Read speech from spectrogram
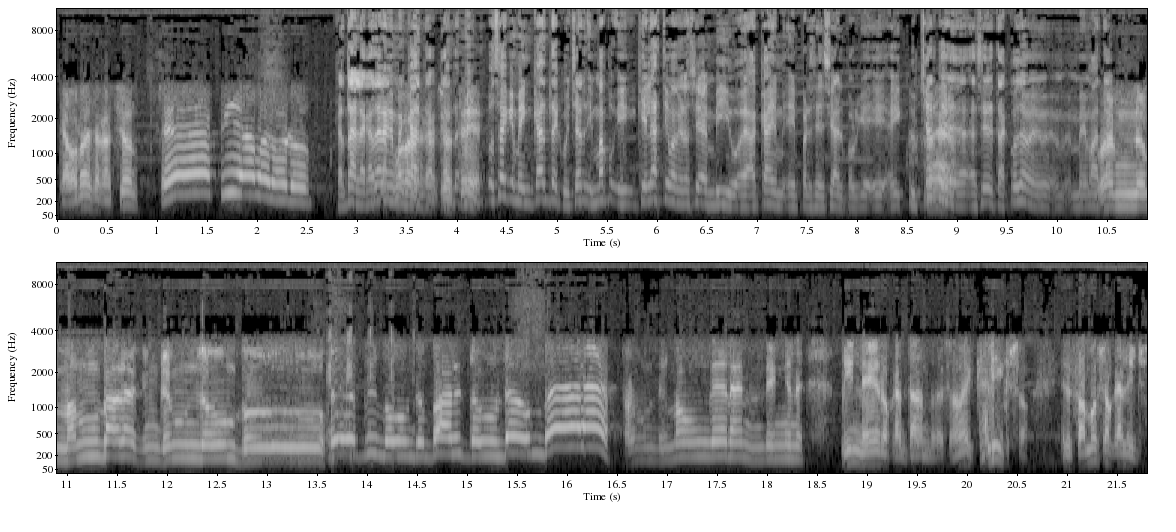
¿Te acordás de esa canción? Eh, tía, baroro. Cantala, cantala que me ¿Te acuerdas encanta. Canta-? Vos sabés que me encanta escuchar, y más, qué lástima que no sea en vivo, eh, acá en, en presencial, porque eh, escucharte Ajá. hacer estas cosas me, mata. Mil negros cantando eso, ¿no? El calipso, el famoso calipso.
